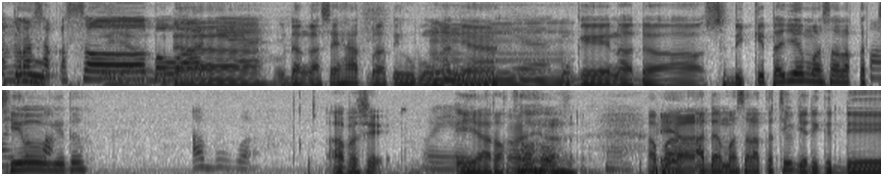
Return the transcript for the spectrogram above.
ngerasa kesel udah- bawaannya. udah nggak sehat berarti hubungannya. Iya. Mungkin ada sedikit aja masalah kecil gitu. Abu, Pak. Apa sih? Oh, Iya, rokok. Oh, iya. Apa Iya. ada masalah kecil jadi gede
